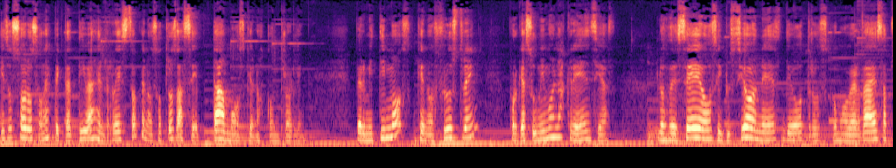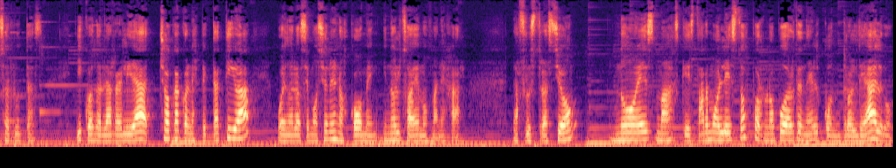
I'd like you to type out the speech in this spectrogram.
Eso solo son expectativas del resto que nosotros aceptamos que nos controlen. Permitimos que nos frustren porque asumimos las creencias, los deseos, ilusiones de otros como verdades absolutas. Y cuando la realidad choca con la expectativa, bueno, las emociones nos comen y no lo sabemos manejar. La frustración no es más que estar molestos por no poder tener el control de algo.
